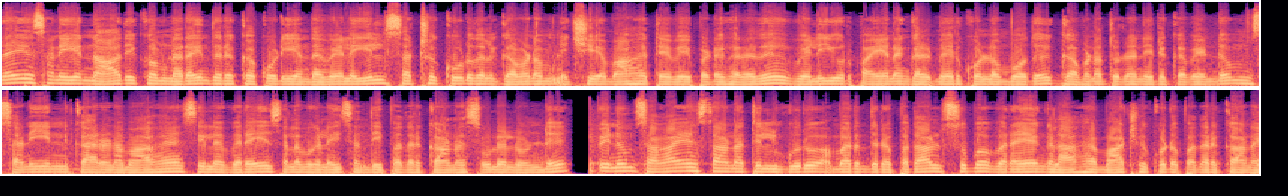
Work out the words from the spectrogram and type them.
இறைய சனியின் ஆதிக்கம் நிறைந்திருக்கக்கூடிய இந்த வேளையில் சற்று கூடுதல் கவனம் நிச்சயமாக தேவைப்படுகிறது. வெளியூர் பயணங்கள் மேற்கொள்ளும் போது கவனத்துடன் இருக்க வேண்டும். சனியின் காரணமாக சில விரய செலவுகளை சந்திப்பதற்கான சூழல் உண்டு. இருப்பினும் சகாயஸ்தானத்தில் குரு அமர்ந்திருப்பதால் சுப விரயங்களாக மாற்றிக் கொடுப்பதற்கான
